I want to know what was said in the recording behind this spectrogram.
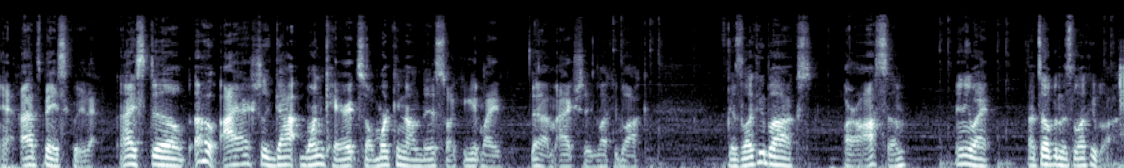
Yeah, that's basically that. I still. Oh, I actually got one carrot, so I'm working on this so I can get my um, actually lucky block because lucky blocks are awesome. Anyway, Let's open this lucky block.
